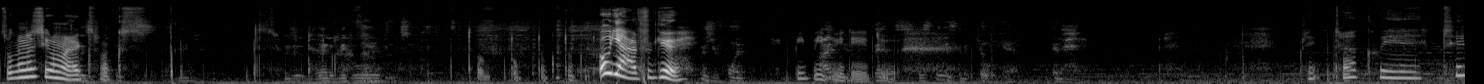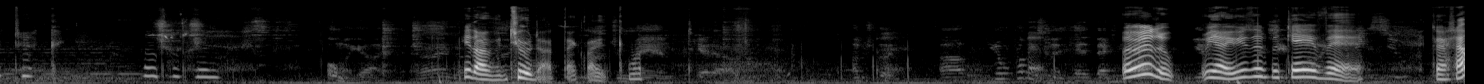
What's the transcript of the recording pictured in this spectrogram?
So we're gonna see my Xbox. Oh yeah, I forget. Beep, beep, beep, beep, beep. convinced this thing is gonna kill again. And Tick tock, tick tock. Oh, oh my god. He even do that. Like, like what? Uh, you know, we're probably just gonna head back to What is it? Yeah, he's in the cave there. Guys, how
